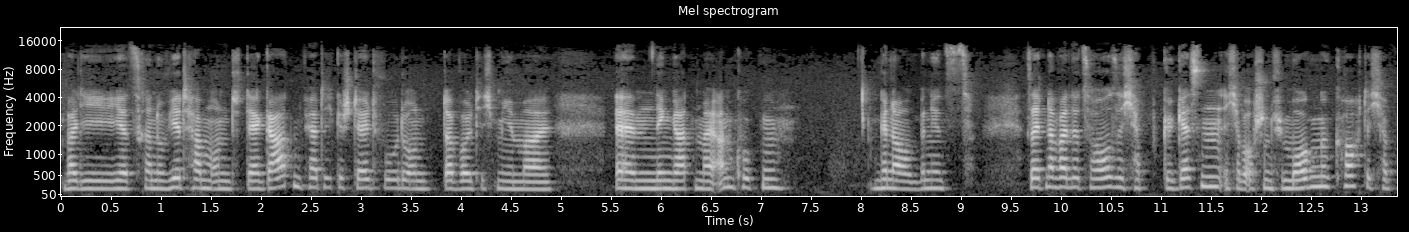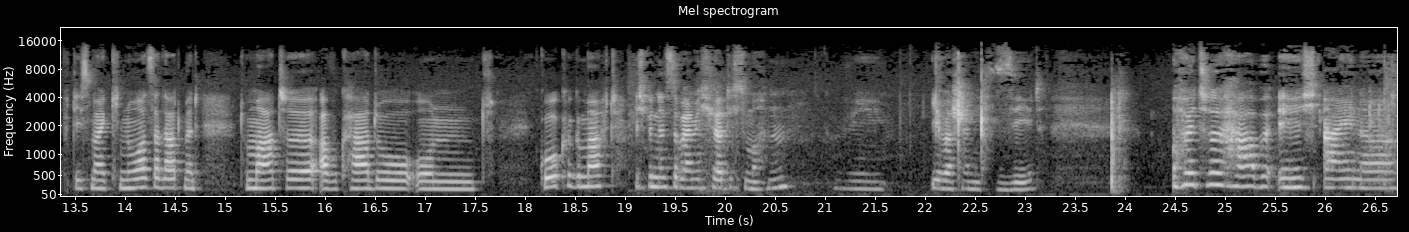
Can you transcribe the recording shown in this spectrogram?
weil die jetzt renoviert haben und der Garten fertiggestellt wurde. Und da wollte ich mir mal ähm, den Garten mal angucken. Genau, bin jetzt seit einer Weile zu Hause. Ich habe gegessen, ich habe auch schon für morgen gekocht. Ich habe diesmal Quinoa-Salat mit Tomate, Avocado und Gurke gemacht. Ich bin jetzt dabei, mich fertig zu machen, wie ihr wahrscheinlich seht. Heute habe ich eine,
